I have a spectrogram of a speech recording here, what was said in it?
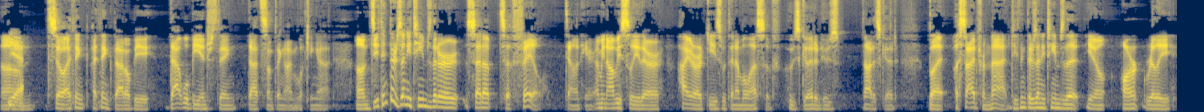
Um, yeah. So I think I think that'll be that will be interesting. That's something I'm looking at. Um, do you think there's any teams that are set up to fail down here? I mean, obviously there are hierarchies within MLS of who's good and who's not as good. But aside from that, do you think there's any teams that you know aren't really,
